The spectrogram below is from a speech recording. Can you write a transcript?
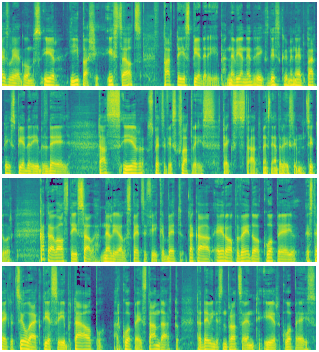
aizliegums ir īpaši izcelts partijas piederība. Nevienu nedrīkst diskriminēt partijas piederības dēļ. Tas ir specifisks Latvijas teksts, tādu mēs neatradīsim citur. Katrā valstī ir sava neliela specifika, bet tā kā Eiropa veido kopēju, es teiktu, cilvēku tiesību telpu ar kopēju standartu, tad 90% ir kopējs.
